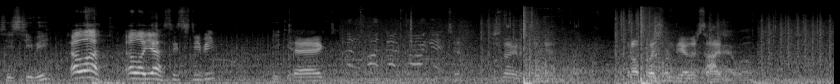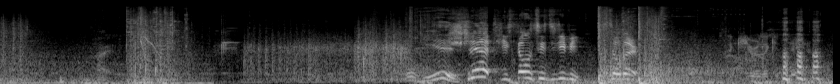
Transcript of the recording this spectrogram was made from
CCTV? Ela. Ela. Yeah. CCTV. Peek it. Tagged. She's not gonna peek it. But I'll push from the other Okay, side. well. Alright. Oh, he is. Shit! He's still in CCTV. He's still there. Secure the container.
